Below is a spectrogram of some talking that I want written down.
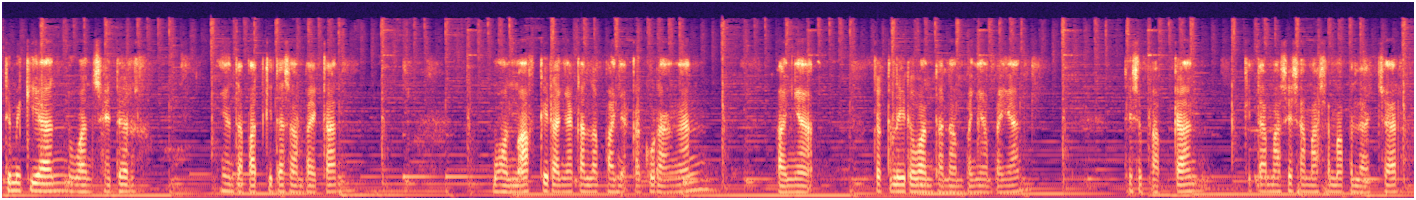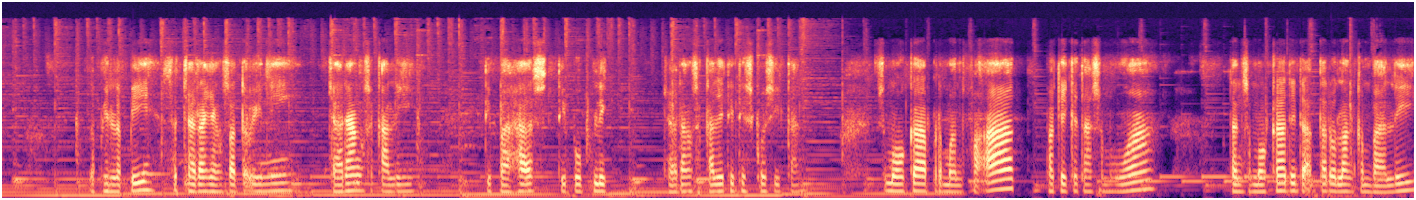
Demikian one sider yang dapat kita sampaikan. Mohon maaf kiranya kalau banyak kekurangan banyak kekeliruan dalam penyampaian disebabkan kita masih sama-sama belajar. Lebih-lebih sejarah yang satu ini jarang sekali dibahas di publik jarang sekali didiskusikan. Semoga bermanfaat bagi kita semua dan semoga tidak terulang kembali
